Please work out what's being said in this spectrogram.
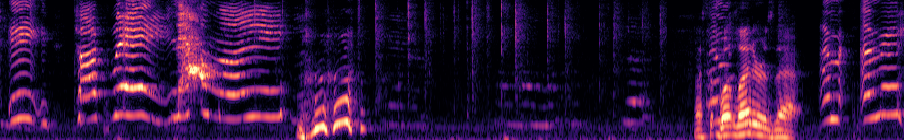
eat toffee, not mommy. That's, what letter is that? I'm, I'm,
